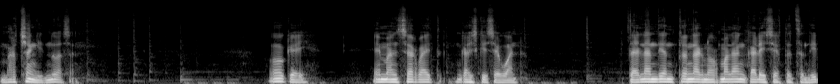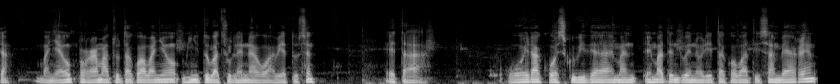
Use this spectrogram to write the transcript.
martxan gindua zen. Ok, eman zerbait gaizki zegoen. Tailandian trenak normalean gara izertetzen dira, baina hau programatutakoa baino minutu batzu lehenago abiatu zen. Eta oherako eskubidea eman, ematen duen horietako bat izan beharren,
